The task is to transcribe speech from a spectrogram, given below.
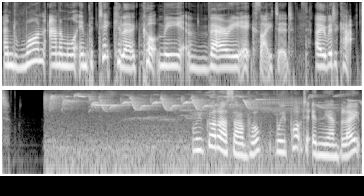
And one animal in particular got me very excited. Over to Kat. We've got our sample, we've popped it in the envelope,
